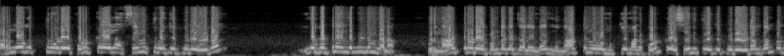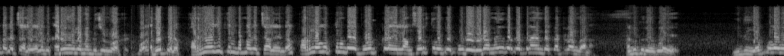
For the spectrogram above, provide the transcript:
பரலோகத்தினுடைய பொருட்களை எல்லாம் சேமித்து வைக்கக்கூடிய இடம் இவர் கட்டின இந்த பில்டிங் தானா ஒரு நாட்டினுடைய பண்டகச்சாலை என்றால் இந்த நாட்டில் உள்ள முக்கியமான பொருட்களை சேமித்து வைக்கக்கூடிய இடம் தான் பண்டகச்சாலை அல்லது கருவூலம் என்று சொல்வார்கள். அதே போல பரலோகத்தின் பண்டகச்சாலை என்றால் பரலோகத்தினுடைய பொருட்களை எல்லாம் சேர்த்து வைக்கக்கூடிய இடமே இந்த கட்டணம் இந்த கட்டடம் தானே? அதுக்குரியவர்களே இது எவ்வளவு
